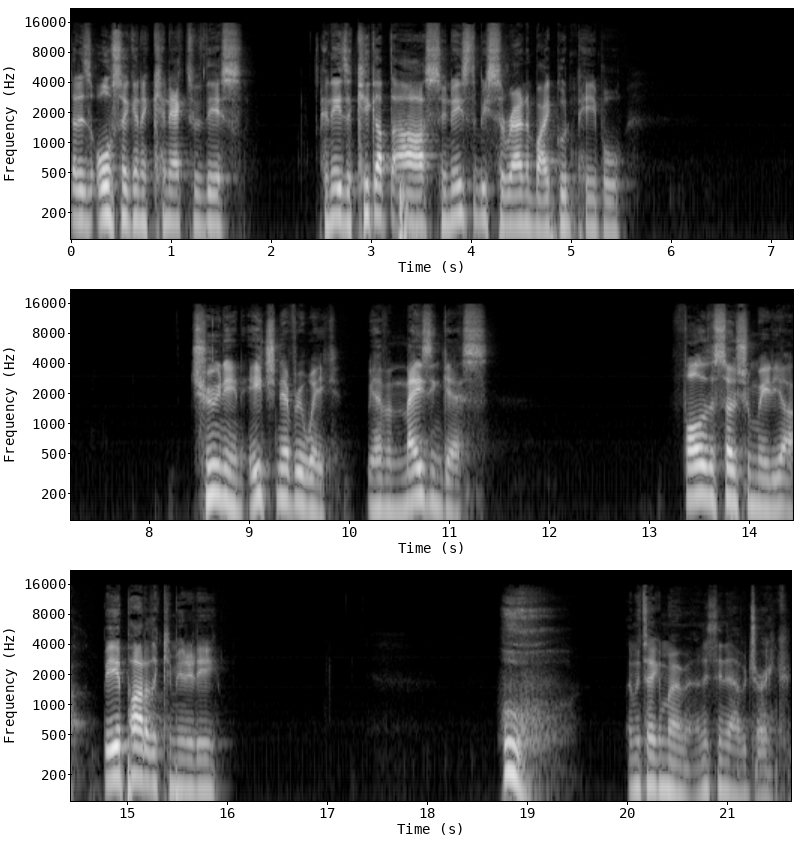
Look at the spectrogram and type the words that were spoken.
that is also going to connect with this, who needs a kick up the ass, who needs to be surrounded by good people, tune in each and every week. We have amazing guests. Follow the social media, be a part of the community. Whew. Let me take a moment. I just need to have a drink.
